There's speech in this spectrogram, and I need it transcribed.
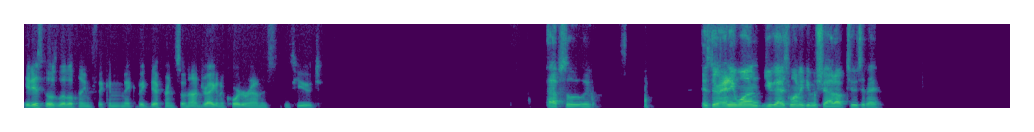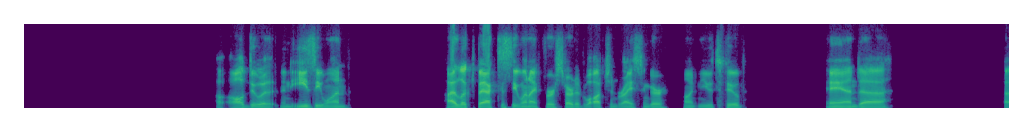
it is those little things that can make a big difference. So not dragging a cord around is, is huge. Absolutely. Is there anyone you guys want to give a shout out to today? I'll do an easy one. I looked back to see when I first started watching Risinger on YouTube. And uh, uh,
